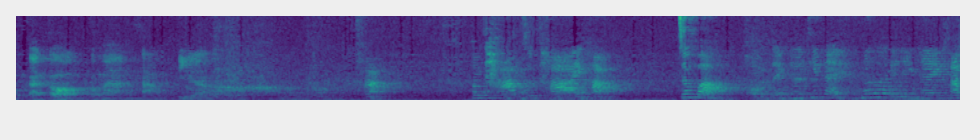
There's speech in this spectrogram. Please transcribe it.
บกันก็ประมาณ 3 ปีแล้วครับผม อ๋อค่ะคำถามสุดท้ายค่ะ เจ้าบ่าวขอแต่งงานที่ไหนเมื่อไหร่ยังไงคะ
